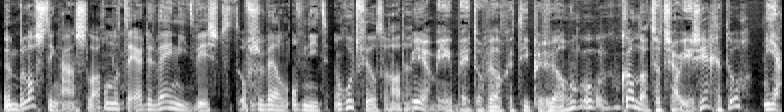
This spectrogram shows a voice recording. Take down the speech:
een belastingaanslag... omdat de RDW niet wist of ze wel of niet een roetfilter hadden. Ja, maar je weet toch welke types wel. Hoe, hoe, hoe kan dat? Dat zou je zeggen, toch? Ja,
